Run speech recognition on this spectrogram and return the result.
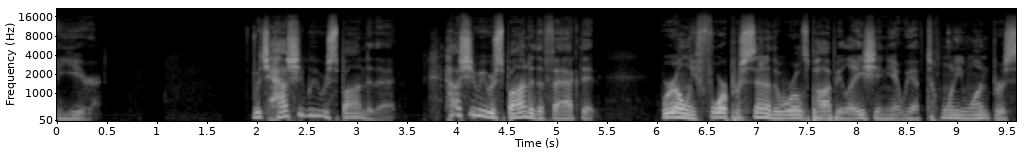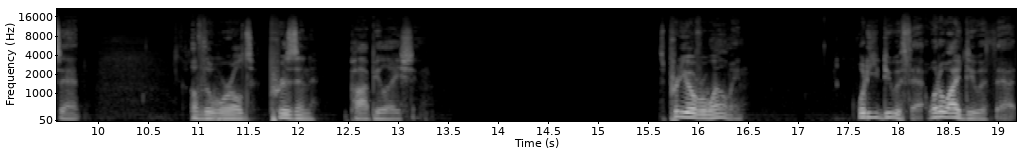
a year. Which, how should we respond to that? How should we respond to the fact that we're only 4% of the world's population, yet we have 21% of the world's prison population. It's pretty overwhelming. What do you do with that? What do I do with that?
